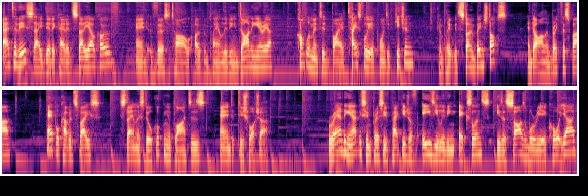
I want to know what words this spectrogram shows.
Add to this a dedicated study alcove and versatile open plan living and dining area, complemented by a tastefully appointed kitchen, complete with stone bench tops and island breakfast bar, ample cupboard space, stainless steel cooking appliances and dishwasher. Rounding out this impressive package of easy living excellence is a sizable rear courtyard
